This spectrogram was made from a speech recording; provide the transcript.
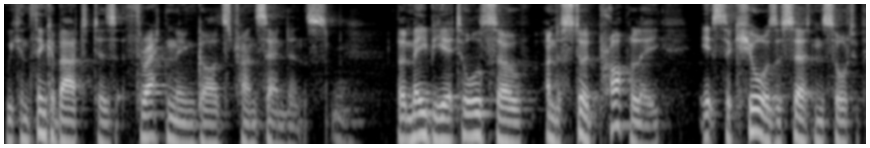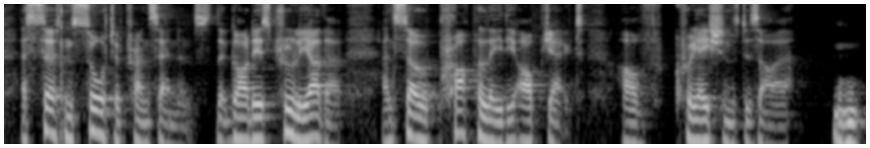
we can think about it as threatening God's transcendence, mm-hmm. but maybe it also, understood properly, it secures a certain sort of a certain sort of transcendence that God is truly other and so properly the object of creation's desire. Mm-hmm.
